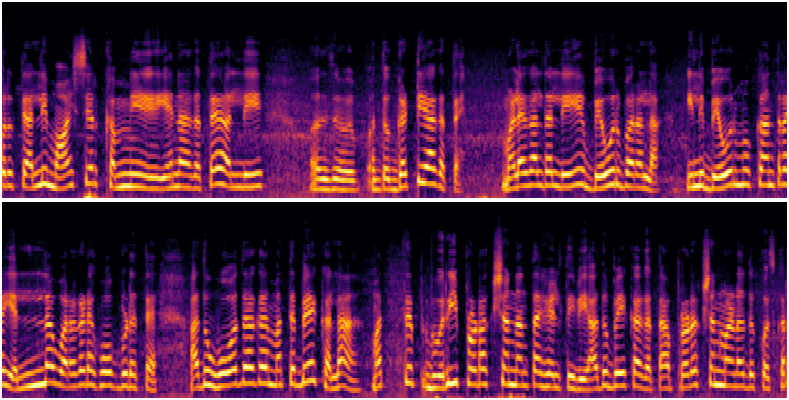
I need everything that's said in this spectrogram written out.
ಬರುತ್ತೆ, ಅಲ್ಲಿ ಮಾಯಿಶ್ಚರ್ ಕಮ್ಮಿ ಏನಾಗುತ್ತೆ? ಅಲ್ಲಿ ಅದು ಗಟ್ಟಿಯಾಗತ್ತೆ. ಮಳೆಗಾಲದಲ್ಲಿ ಬೆವರು ಬರಲ್ಲ. ಇಲ್ಲಿ ಬೆವ್ರ ಮುಖಾಂತರ ಎಲ್ಲ ಹೊರಗಡೆ ಹೋಗ್ಬಿಡುತ್ತೆ. ಅದು ಹೋದಾಗ ಮತ್ತೆ ಬೇಕಲ್ಲ? ಮತ್ತೆ ರೀಪ್ರೊಡಕ್ಷನ್ ಅಂತ ಹೇಳ್ತೀವಿ. ಅದು ಬೇಕಾಗತ್ತೆ? ಆ ಪ್ರೊಡಕ್ಷನ್ ಮಾಡೋದಕ್ಕೋಸ್ಕರ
